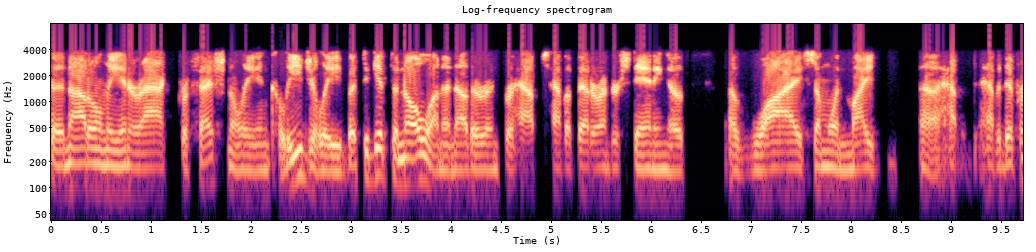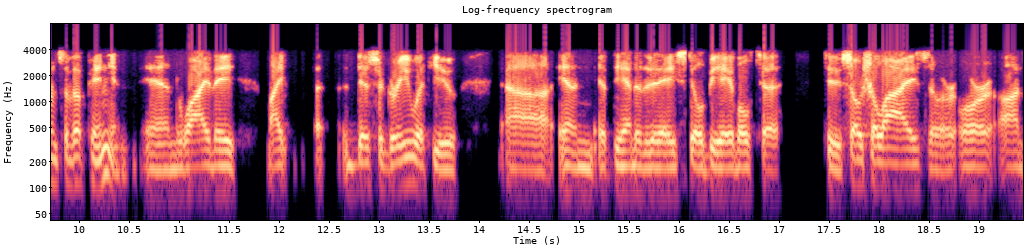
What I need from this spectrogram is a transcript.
to not only interact professionally and collegially, but to get to know one another and perhaps have a better understanding of, of why someone might uh, have, have a difference of opinion and why they might uh, disagree with you. Uh, and at the end of the day, still be able to to socialize or, or on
